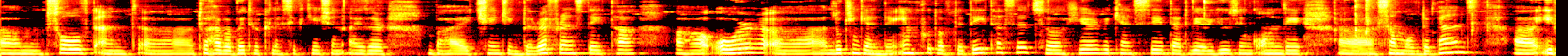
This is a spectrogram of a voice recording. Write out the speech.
um, solved and uh, to have a better classification either by changing the reference data uh, or uh, looking at the input of the data set. So here we can see that we are using only uh, some of the bands. Uh, if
